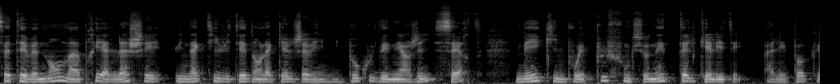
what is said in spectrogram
Cet événement m'a appris à lâcher une activité dans laquelle j'avais mis beaucoup d'énergie, certes, mais qui ne pouvait plus fonctionner telle qu'elle était, à l'époque,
